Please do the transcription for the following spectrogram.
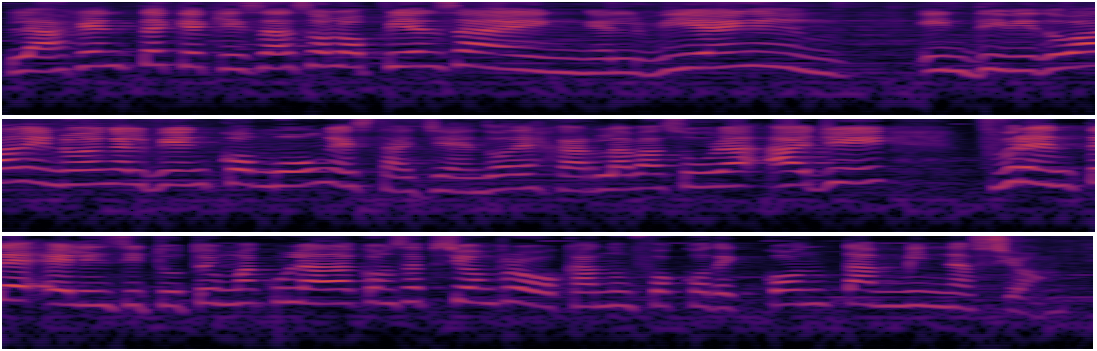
la gente que quizás solo piensa en el bien individual y no en el bien común, está yendo a dejar la basura allí frente al Instituto Inmaculada Concepción provocando un foco de contaminación.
